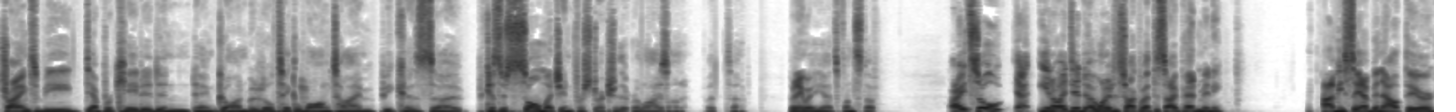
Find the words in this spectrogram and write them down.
trying to be deprecated and, and gone, but it'll take a long time because uh, because there's so much infrastructure that relies on it. But uh, but anyway, yeah, it's fun stuff. All right, so uh, you know I did I wanted to talk about this iPad Mini. Obviously, I've been out there.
